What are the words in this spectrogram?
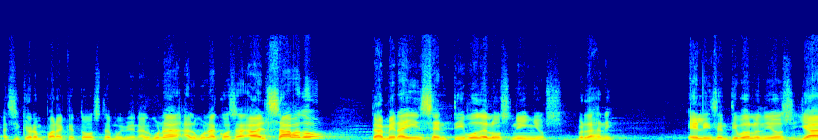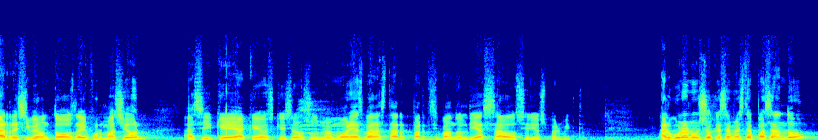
Así que oren para que todo esté muy bien. ¿Alguna, alguna cosa? Ah, el sábado también hay incentivo de los niños, ¿verdad, Jani? El incentivo de los niños ya recibieron todos la información, así que aquellos que hicieron sus memorias van a estar participando el día sábado, si Dios permite. ¿Algún anuncio que se me esté pasando?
